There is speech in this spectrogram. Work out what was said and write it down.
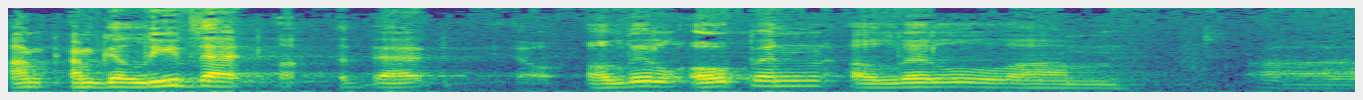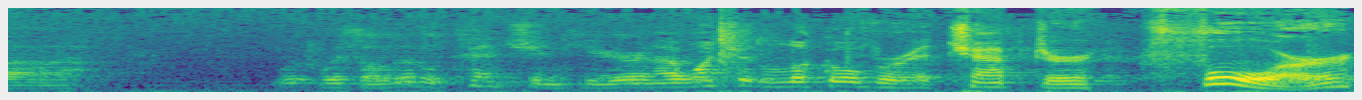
I'm, I'm going to leave that, that a little open, a little um, uh, with a little tension here, and I want you to look over at chapter 4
